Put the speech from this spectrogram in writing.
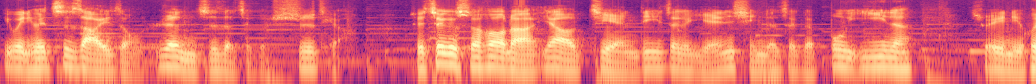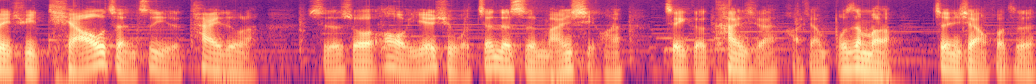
因为你会制造一种认知的这个失调，所以这个时候呢，要减低这个言行的这个不一呢，所以你会去调整自己的态度了，使得说，哦，也许我真的是蛮喜欢这个看起来好像不这么正向或者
